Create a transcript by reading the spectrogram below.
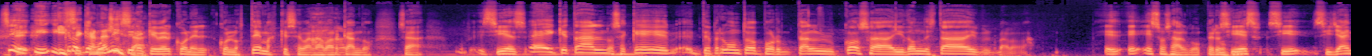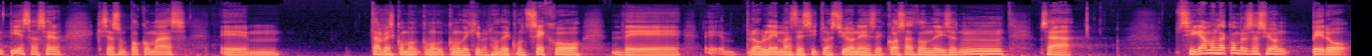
Sí, eh, y, creo se que canaliza. Mucho tiene que ver con, el, con los temas que se van abarcando. O sea, si es, hey, ¿qué tal? No sé qué, te pregunto por tal cosa y dónde está, y e, e, Eso es algo, pero si, es, si, si ya empieza a ser quizás un poco más... Em, tal vez como, como, dijimos, ¿no? de consejo, de eh, problemas, de situaciones, de cosas donde dices, mm", o sea, sigamos la conversación, pero,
